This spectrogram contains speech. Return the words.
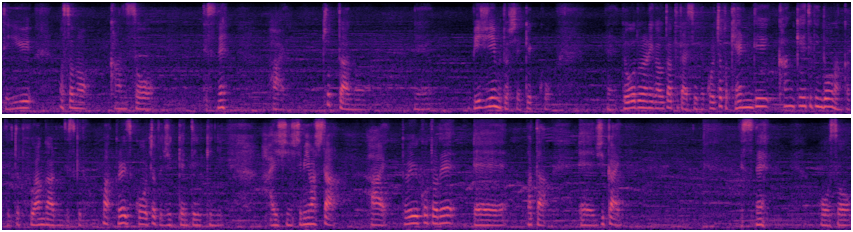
ていう、まあ、その感想ですね。はい、ちょっとあのね BGM として結構えー、両隣が歌ってたりするんでこれちょっと権利関係的にどうなんかってちょっと不安があるんですけどまあとりあえずこうちょっと実験的に配信してみました。はい。ということで、えー、また、えー、次回ですね放送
